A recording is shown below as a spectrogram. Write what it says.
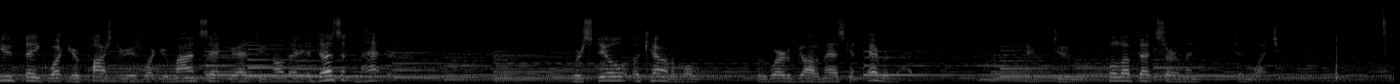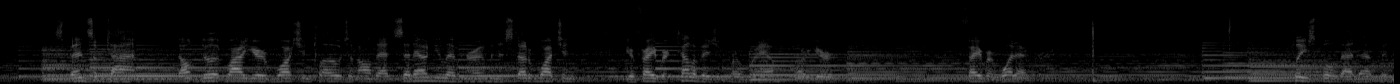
you think, what your posture is, what your mindset, your attitude, and all that, it doesn't matter. We're still accountable to the Word of God. I'm asking everybody to, to pull up that sermon and watch it. Spend some time. Don't do it while you're washing clothes and all that. Sit down in your living room and instead of watching your favorite television program or your favorite whatever, please pull that up and,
